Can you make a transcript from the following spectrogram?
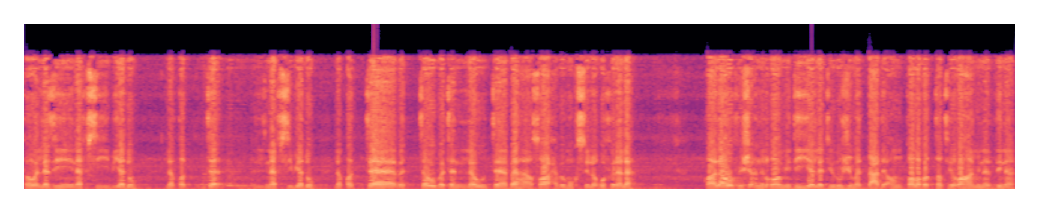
فوالذي نفسي بيده لقد ت... نفسي بيده لقد تابت توبة لو تابها صاحب مكس لغفر له. قاله في شأن الغامدية التي رجمت بعد أن طلبت تطهيرها من الذنا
